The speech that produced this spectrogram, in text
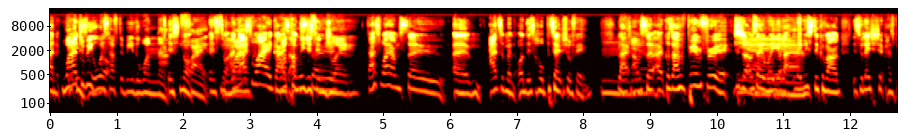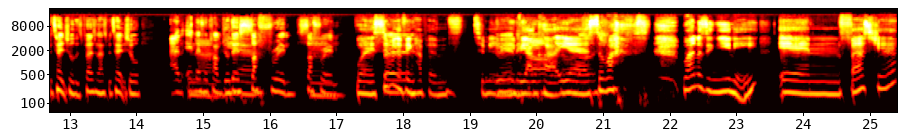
And Why do is we always not. have to be the one that It's not. fights? It's not. Why, And that's why, guys, why can't I'm we just so- enjoy? That's why I'm so um adamant on this whole potential thing. Mm. Like I'm so because I've been through it. Do you know what I'm saying? Where you're yeah. like, let me stick around. This relationship has potential. This person has potential, and it never comes. You're there suffering, suffering. Boy, similar So- thing happens to me, Really? Bianca. Oh, yeah, gosh. so mine, mine was in uni in first year.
